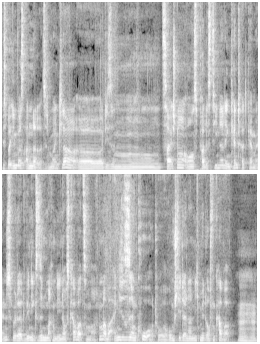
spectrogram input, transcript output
ist bei ihm was anderes. Ich meine, klar, äh, diesen Zeichner aus Palästina, den kennt halt kein Mensch. Es würde halt wenig Sinn machen, den aufs Cover zu machen, aber eigentlich ist es ja ein Co-Autor. Warum steht er dann nicht mit auf dem Cover? Mhm.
